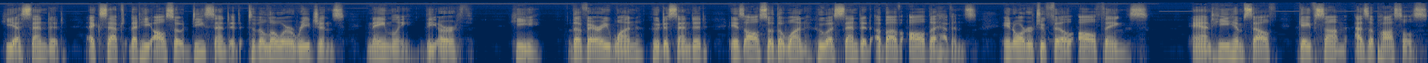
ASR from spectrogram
he ascended, except that he also descended to the lower regions, namely the earth? He, the very one who descended, is also the one who ascended above all the heavens, in order to fill all things. And he himself gave some as apostles,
